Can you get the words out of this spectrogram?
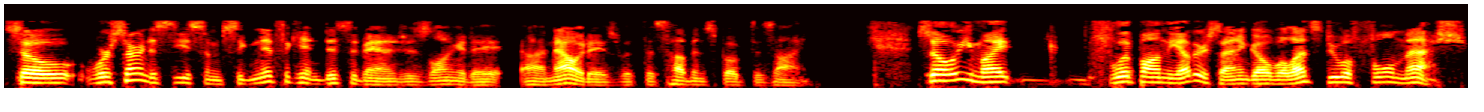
So we're starting to see some significant disadvantages uh, nowadays with this hub and spoke design. So you might flip on the other side and go, well, let's do a full mesh.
